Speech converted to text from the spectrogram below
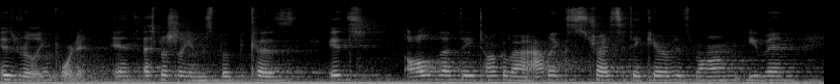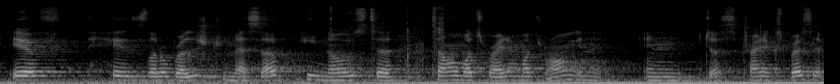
is really important, and especially in this book because it's all that they talk about, Alex tries to take care of his mom, even if his little brothers mess up. He knows to tell him what's right and what's wrong, and and just try to express it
